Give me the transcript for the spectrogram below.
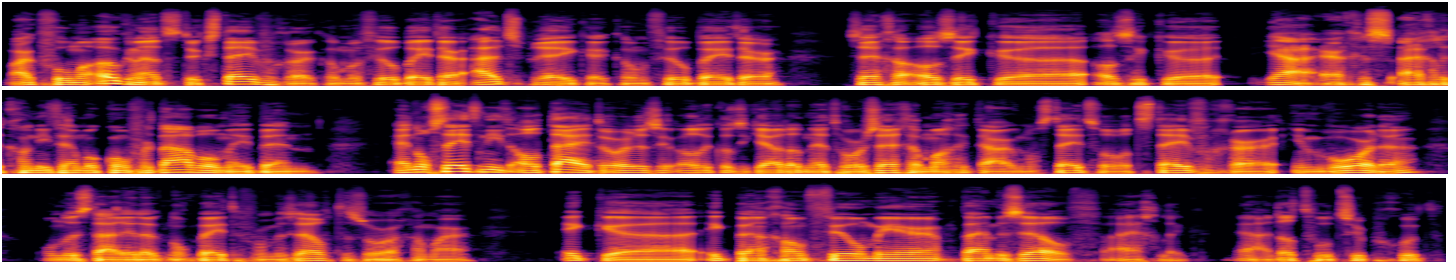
Maar ik voel me ook inderdaad een stuk steviger. Ik kan me veel beter uitspreken. Ik kan veel beter zeggen als ik, eh, als ik ja, ergens eigenlijk gewoon niet helemaal comfortabel mee ben. En nog steeds niet altijd hoor. Dus als ik, als ik jou dat net hoor zeggen, mag ik daar ook nog steeds wel wat steviger in worden. Om dus daarin ook nog beter voor mezelf te zorgen. Maar ik, ik ben gewoon veel meer bij mezelf eigenlijk. Ja, dat voelt supergoed.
